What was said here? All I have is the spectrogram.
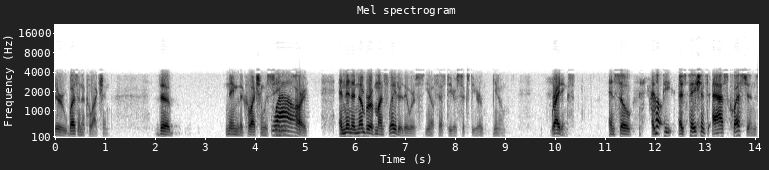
There wasn't a collection the name of the collection was Seeing wow. Heart. And then a number of months later, there was you know 50 or 60 or you know writings. And so as pe- as patients asked questions,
